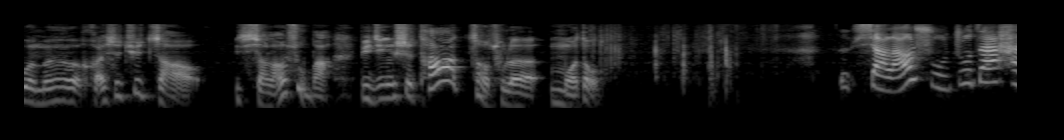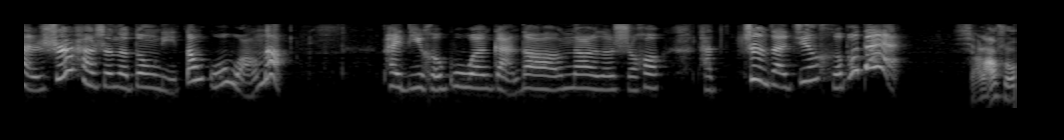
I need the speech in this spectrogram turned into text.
我们还是去找小老鼠吧，毕竟是他造出了魔豆。小老鼠住在很深很深的洞里当国王呢。佩蒂和顾问赶到那儿的时候，他正在煎荷包蛋。小老鼠，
